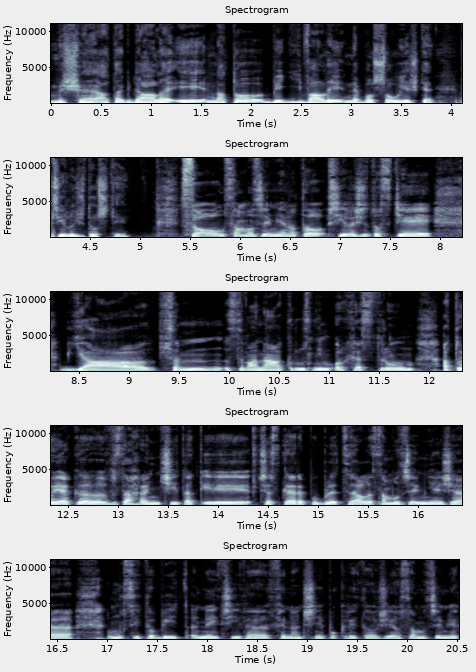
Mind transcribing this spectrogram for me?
mše a tak dále. I na to by dívali, nebo jsou ještě příležitosti? Jsou samozřejmě na to příležitosti. Já jsem zvaná k různým orchestrům a to jak v zahraničí, tak i v České republice, ale samozřejmě, že musí to být nejdříve finančně pokryto, že jo, samozřejmě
